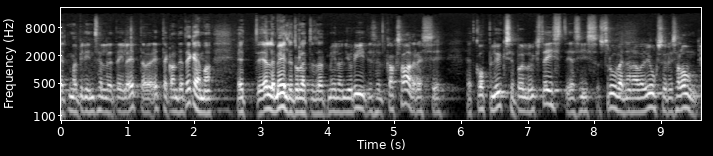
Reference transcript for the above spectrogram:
et ma pidin selle teile ette, ettekande tegema, et jälle meelde tuletada, et meil on juriidiliselt kaks aadressi, et Kopli üks ja Põllu üksteist ja siis Struve tänaval juuksurisalong.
